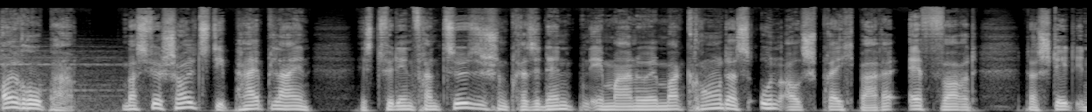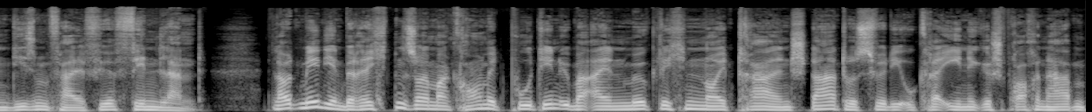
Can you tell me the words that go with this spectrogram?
Europa. Was für Scholz die Pipeline ist für den französischen Präsidenten Emmanuel Macron das unaussprechbare F-Wort, das steht in diesem Fall für Finnland. Laut Medienberichten soll Macron mit Putin über einen möglichen neutralen Status für die Ukraine gesprochen haben,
